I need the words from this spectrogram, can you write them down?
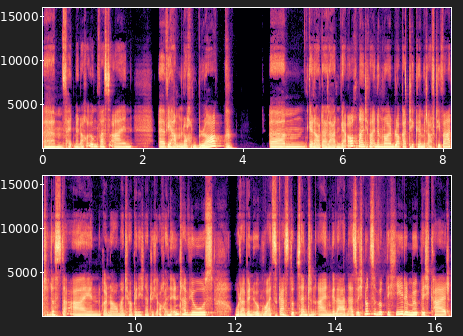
Ähm, fällt mir noch irgendwas ein? Äh, wir haben noch einen Blog. Ähm, genau, da laden wir auch manchmal in einem neuen Blogartikel mit auf die Warteliste ein. Genau, manchmal bin ich natürlich auch in Interviews oder bin irgendwo als Gastdozentin eingeladen. Also ich nutze wirklich jede Möglichkeit,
